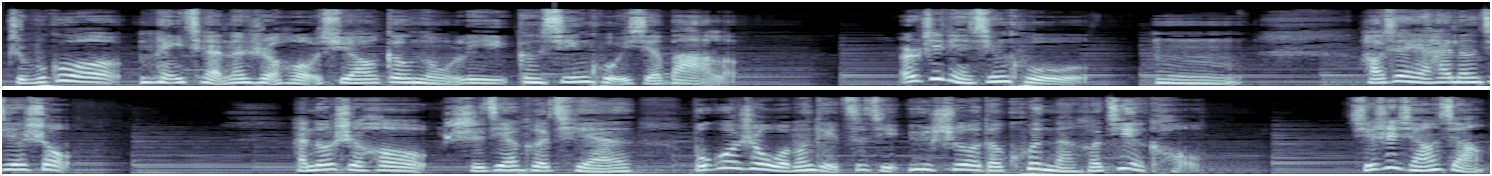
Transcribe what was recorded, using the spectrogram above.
只不过没钱的时候，需要更努力、更辛苦一些罢了。而这点辛苦，嗯，好像也还能接受。很多时候，时间和钱不过是我们给自己预设的困难和借口。其实想想，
